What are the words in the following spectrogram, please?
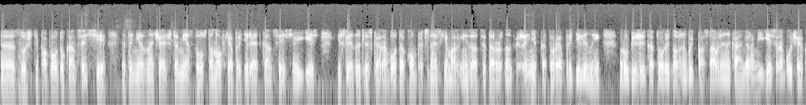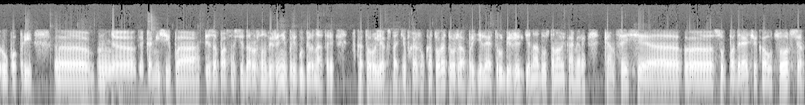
Э, Слушайте, по поводу концессии, это не означает, что место установки определяет концессия. Есть исследовательская работа, комплексная схема организации дорожного движения, в которой определены рубежи, которые должны быть поставлены камерами. Есть рабочая группа при э, э, комиссии по безопасности дорожного движения при губернаторе, в которую я, кстати, вхожу, которая тоже определяет рубежи, где надо устанавливать камеры. Концессия, э, субподрядчик, аутсорсер,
